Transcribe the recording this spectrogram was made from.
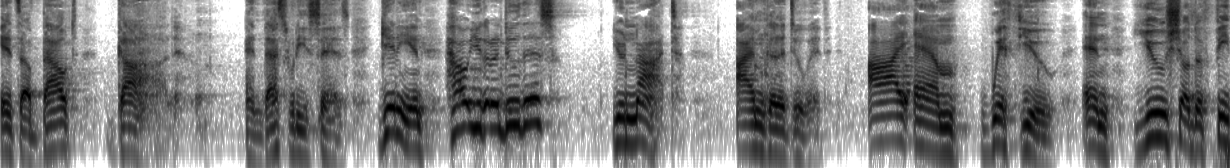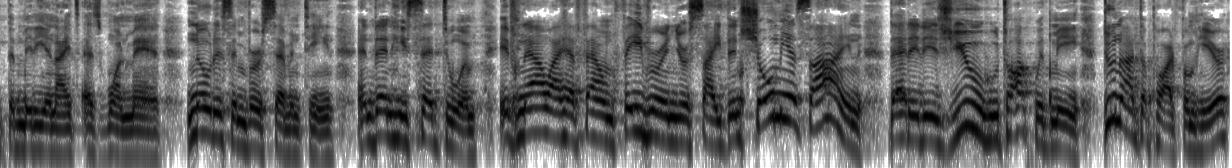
It's about God. And that's what he says. Gideon, how are you going to do this? You're not. I'm going to do it. I am with you and you shall defeat the Midianites as one man. Notice in verse 17. And then he said to him, If now I have found favor in your sight, then show me a sign that it is you who talk with me. Do not depart from here.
